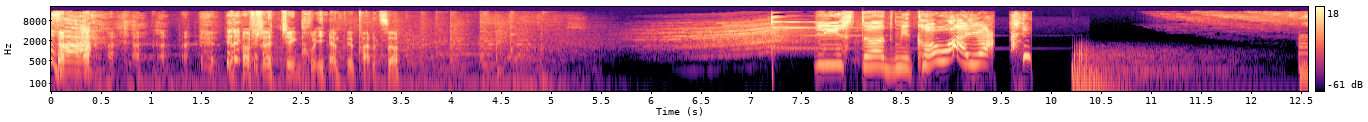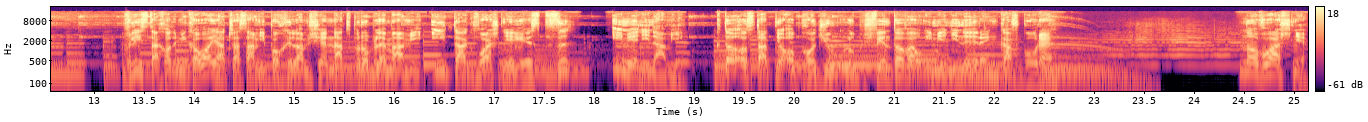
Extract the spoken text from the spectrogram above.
Tuwa! Dobrze, dziękujemy bardzo. List od Mikołaja. W listach od Mikołaja czasami pochylam się nad problemami i tak właśnie jest z imieninami. Kto ostatnio obchodził lub świętował imieniny ręka w górę? No właśnie,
